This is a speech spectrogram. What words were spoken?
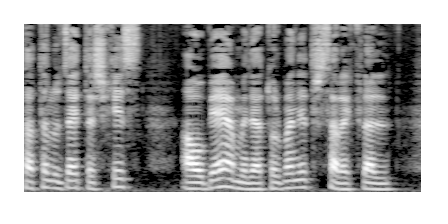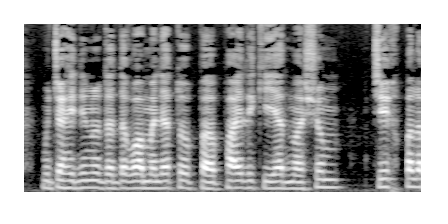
ساتلو ځای تشخیص او بیا یې عملیات ورباندې ترسره کړل. مجاهدینو د دغو عملیاتو په پایله کې یاد ماشوم چې خپله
